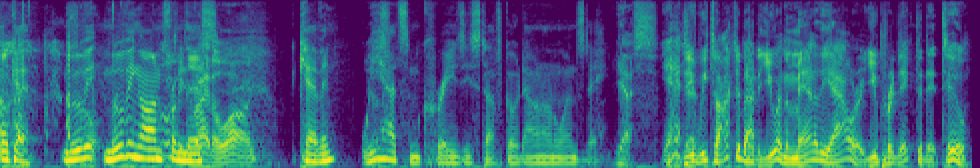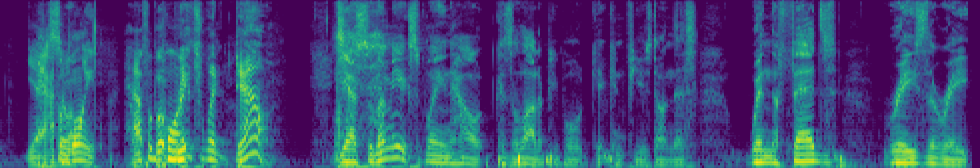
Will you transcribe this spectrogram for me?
Okay, moving moving on from this, right along. Kevin. We had some crazy stuff go down on Wednesday. yes. Yeah, dude, we talked about it. You were the man of the hour. You predicted it too. Yeah, half so- a point. Half a But point. rates went down. Yeah, so let me explain how, because a lot of people get confused on this. When the feds raise the rate,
